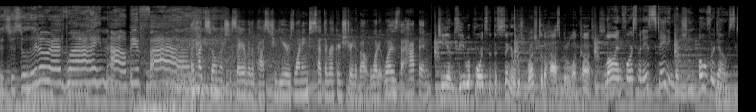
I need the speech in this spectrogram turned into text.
It's just a little red wine. I'll be fine. I've had so much to say over the past two years, wanting to set the record straight about what it was that happened. TMZ reports that the singer was rushed to the hospital unconscious. Law enforcement is stating that she overdosed.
